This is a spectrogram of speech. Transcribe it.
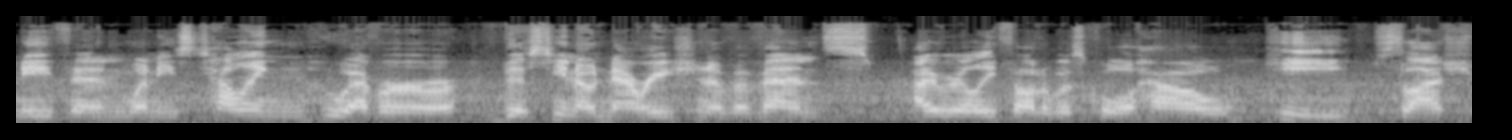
Nathan, when he's telling whoever this, you know, narration of events, I really thought it was cool how he slash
